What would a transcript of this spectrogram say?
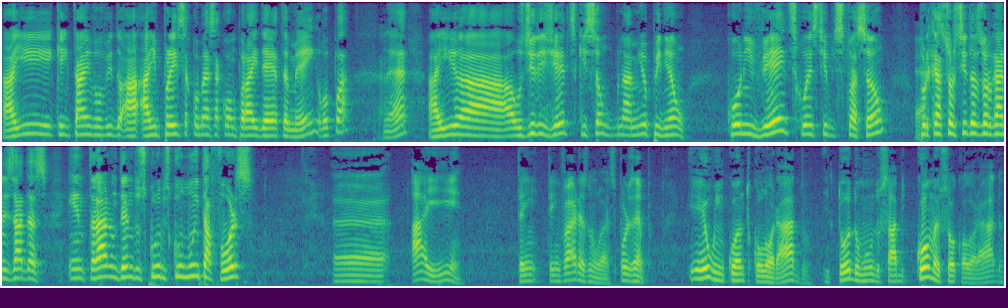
aí quem está envolvido, a, a, imprensa começa a comprar a ideia também, opa, né? Aí a, os dirigentes que são, na minha opinião, coniventes com esse tipo de situação, é. porque as torcidas organizadas entraram dentro dos clubes com muita força. Uh, aí tem, tem várias nuances. Por exemplo, eu, enquanto colorado, e todo mundo sabe como eu sou colorado,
